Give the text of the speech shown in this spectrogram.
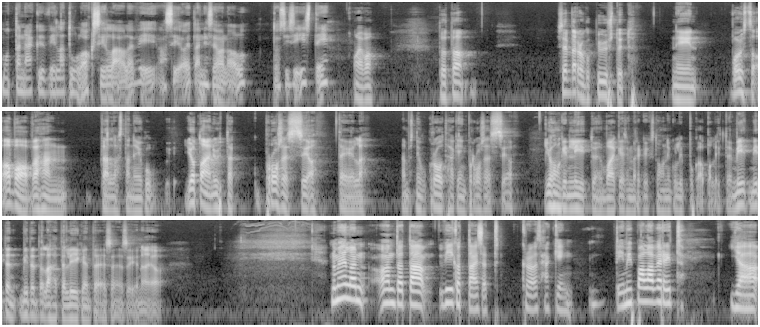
mutta näkyvillä tuloksilla olevia asioita, niin se on ollut tosi siistiä. Aivan. Tota, sen verran kun pystyt, niin voisitko avaa vähän tällaista niin kuin, jotain yhtä prosessia teillä, tämmöistä niin kuin growth hacking prosessia, johonkin liittyen, vaikka esimerkiksi tuohon niin lippukaupan liittyen. Miten, miten te lähdette liikenteeseen siinä ja No meillä on, on tota viikoittaiset growth hacking tiimipalaverit ja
